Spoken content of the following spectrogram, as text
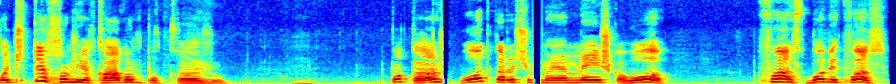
Хочете хом'яка вам покажу? Покажу. Вот, короче, моя мишка, во. Фас, Бобик, фас.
